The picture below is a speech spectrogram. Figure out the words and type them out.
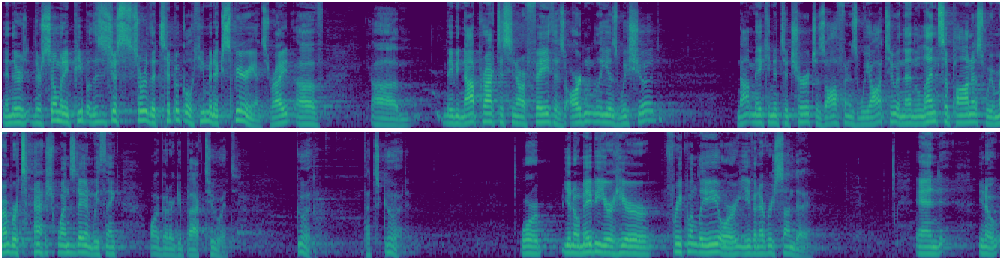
And there's, there's so many people, this is just sort of the typical human experience, right? Of um, maybe not practicing our faith as ardently as we should not making it to church as often as we ought to, and then Lent's upon us. We remember it's Ash Wednesday and we think, oh, I better get back to it. Good. That's good. Or, you know, maybe you're here frequently or even every Sunday. And, you know,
